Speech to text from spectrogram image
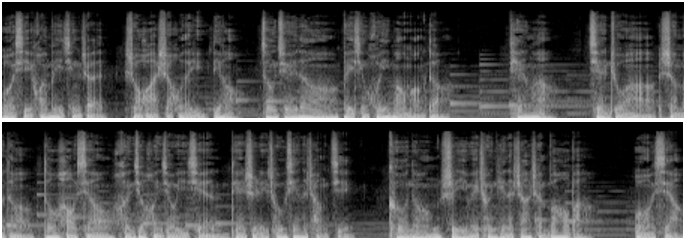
我喜欢北京人说话时候的语调，总觉得北京灰茫茫的，天啊，建筑啊什么的都好像很久很久以前电视里出现的场景。可能是因为春天的沙尘暴吧。我想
